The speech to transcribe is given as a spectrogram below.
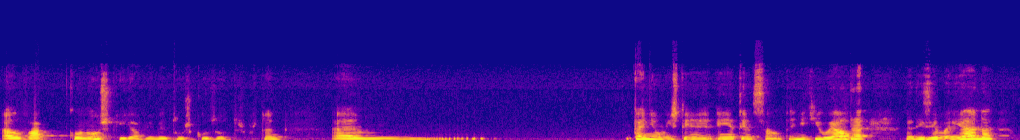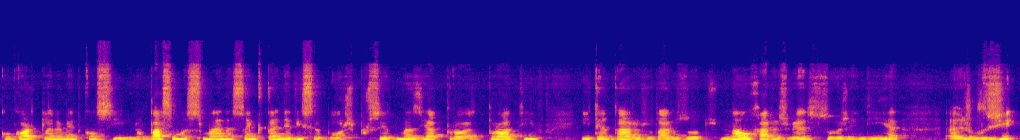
a levar connosco e, obviamente, uns com os outros. Portanto, um, tenham isto em, em, atenção. Tenho aqui o Helder a dizer, Mariana, concordo plenamente consigo. Não passe uma semana sem que tenha dissabores por ser demasiado proativo e tentar ajudar os outros. Não raras vezes, hoje em dia, as, legi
